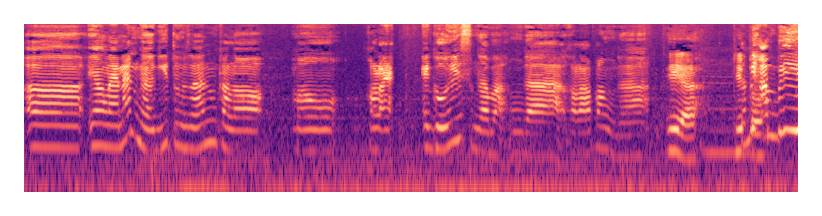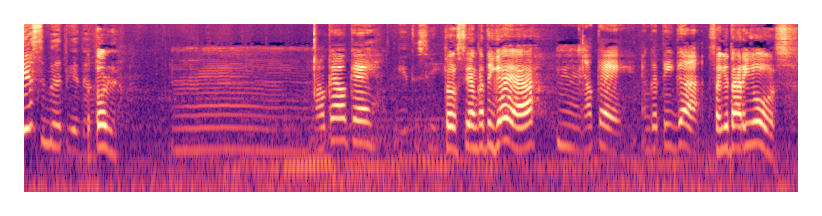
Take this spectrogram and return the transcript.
eh, yang lain-lain nggak gitu misalkan kalau mau kalau egois nggak pak nggak kalau apa nggak. Iya, gitu. Tapi ambis banget gitu. Betul. Hmm, Oke oke. Gitu sih. Terus yang ketiga ya, Hmm, oke. Yang ketiga. Sagittarius.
